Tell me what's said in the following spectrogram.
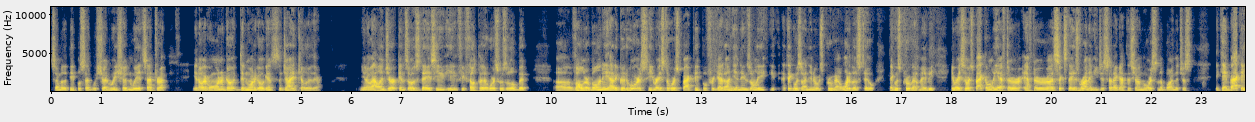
Some of the people said, "Well, should we? Shouldn't we?" Etc. You know, everyone to go didn't want to go against the giant killer there. You know, Allen Jerkens. those days, he, he if he felt the horse was a little bit uh, vulnerable and he had a good horse. He raced a horse back. People forget Onion. He was only, I think it was Onion or it was Prove Out. One of those two. I think it was Prove Out maybe. He raced horse back only after after uh, six days running. He just said, "I got this young horse in the barn that just He came back, he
